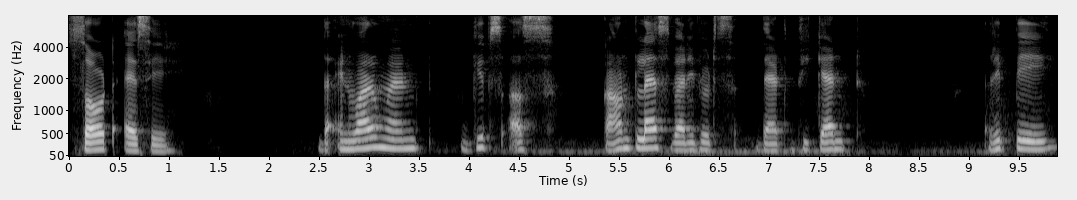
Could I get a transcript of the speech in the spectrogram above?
Short essay. The environment gives us countless benefits that we can't repay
